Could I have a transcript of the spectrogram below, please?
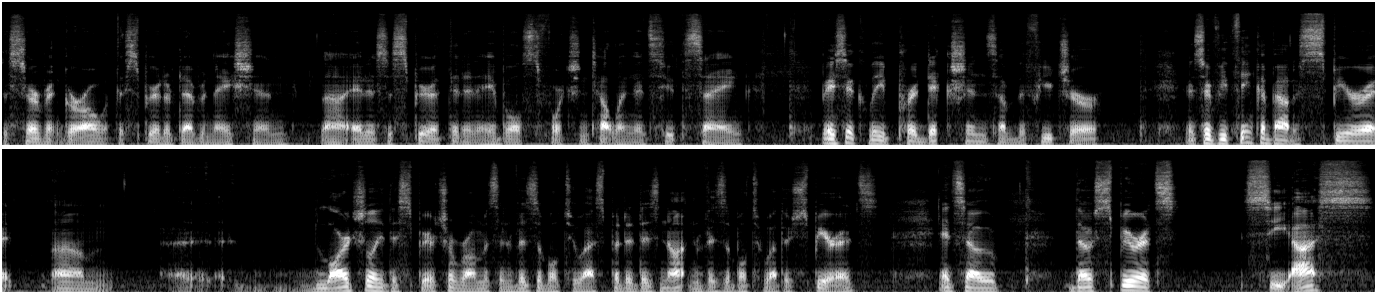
the servant girl with the spirit of divination uh, it is a spirit that enables fortune telling and soothsaying, basically predictions of the future. And so, if you think about a spirit, um, uh, largely the spiritual realm is invisible to us, but it is not invisible to other spirits. And so, those spirits see us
